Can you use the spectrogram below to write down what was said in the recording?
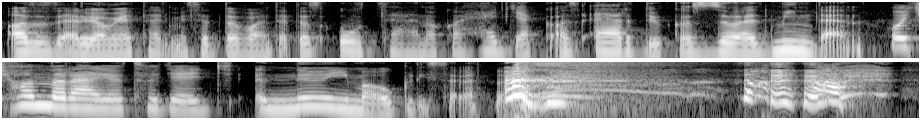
az az erő, ami a természetben van, tehát az óceánok, a hegyek, az erdők, a zöld, minden. Hogy Hanna rájött, hogy egy női Maugli szeretne.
